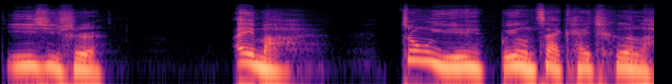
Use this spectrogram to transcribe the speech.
第一句是：“哎妈，终于不用再开车了。”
